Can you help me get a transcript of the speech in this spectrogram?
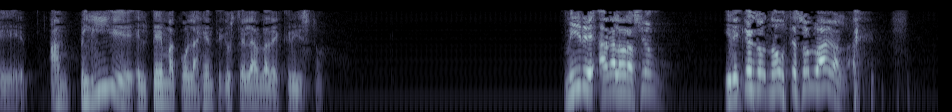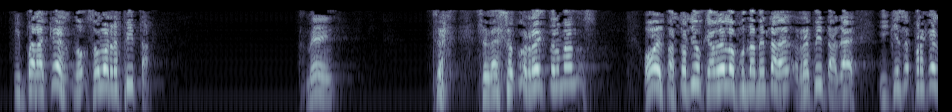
eh, amplíe el tema con la gente que usted le habla de Cristo. Mire, haga la oración. ¿Y de qué eso? No, usted solo hágala. ¿Y para qué? No, solo repita. Amén. ¿Será eso correcto, hermanos? Oh, el pastor dijo que hable lo fundamental. Repita. ¿Y qué, para qué?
